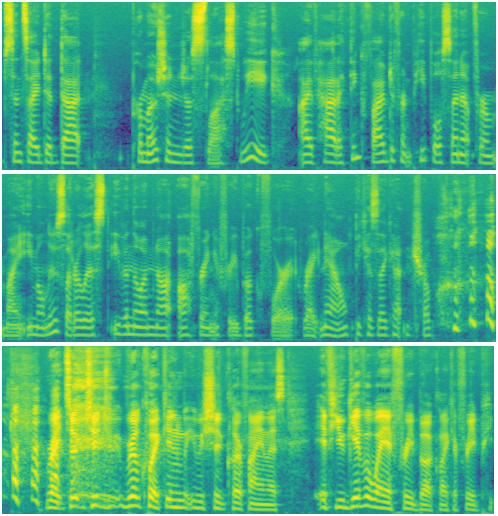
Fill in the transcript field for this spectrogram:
since I did that promotion just last week, I've had I think five different people sign up for my email newsletter list, even though I'm not offering a free book for it right now because I got in trouble. right. So, to, to- real quick, and we should clarify on this: if you give away a free book, like a free pre-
